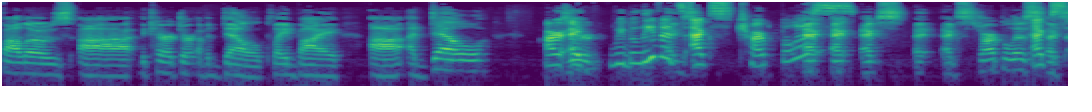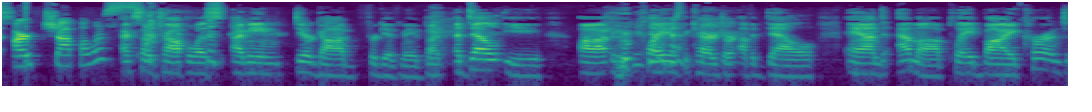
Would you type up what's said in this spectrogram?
follows uh, the character of Adele, played by uh, Adele Our, I, we believe it's ex Charpolus, ex ex ex Sharpolus, ex Archopolus. ex Archopolis. I mean, dear God, forgive me, but Adele E. Uh, who plays the character of Adele, and Emma, played by current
